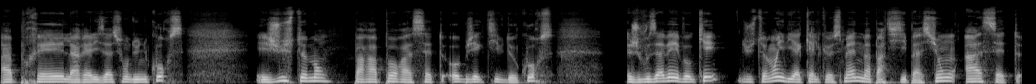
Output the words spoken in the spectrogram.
après la réalisation d'une course. Et justement, par rapport à cet objectif de course, je vous avais évoqué, justement, il y a quelques semaines, ma participation à cette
